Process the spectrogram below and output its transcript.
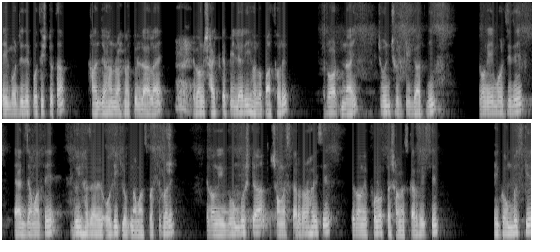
এই মসজিদের প্রতিষ্ঠাতা খানজাহান রহমাতুল্লাহ আলাই এবং ষাটটা পিলারই হলো পাথরের। রড নাই চুন ছুরকি গাঁথনি এবং এই মসজিদে এক জামাতে দুই হাজারের অধিক লোক নামাজ পড়তে পারে এবং এই গম্বুজটা সংস্কার করা হয়েছে এবং এই ফ্লোরটা সংস্কার হয়েছে। এই গম্বুজকে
